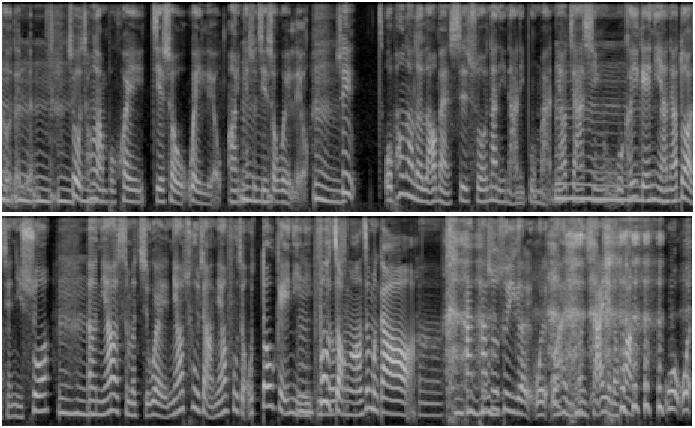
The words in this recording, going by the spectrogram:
可的人。嗯嗯，嗯，嗯，所以我通常不会接受未留啊，应该说接受未留。嗯，所以。我碰到的老板是说：“那你哪里不满？你要加薪，嗯、我可以给你啊！你要多少钱？你说，嗯、呃、你要什么职位？你要处长？你要副总？我都给你。副总哦，这么高、哦？嗯，他他说出一个我我很很傻眼的话，我我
